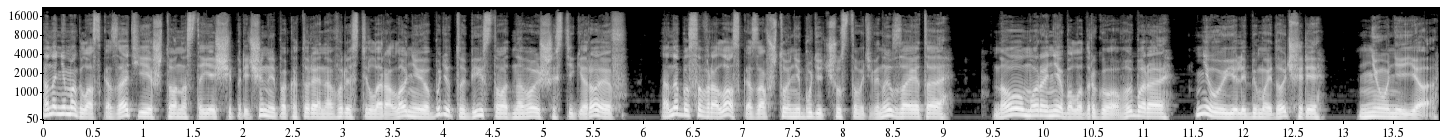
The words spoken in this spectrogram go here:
Она не могла сказать ей, что настоящей причиной, по которой она вырастила Ролонию, будет убийство одного из шести героев. Она бы соврала, сказав, что не будет чувствовать вины за это. Но у Мора не было другого выбора, ни у ее любимой дочери, ни у нее.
